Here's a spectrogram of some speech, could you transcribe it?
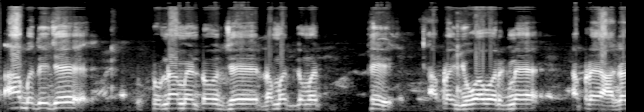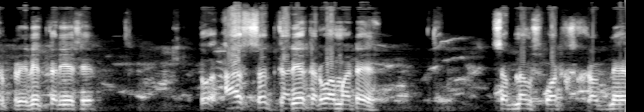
આ બધી જે ટુર્નામેન્ટો, જે રમતગમતથી આપણા યુવા વર્ગને આપણે આગળ પ્રેરિત કરીએ છીએ. તો આ સત્કાર્ય કરવા માટે શબનમ સ્પોર્ટ્સ ક્લબને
